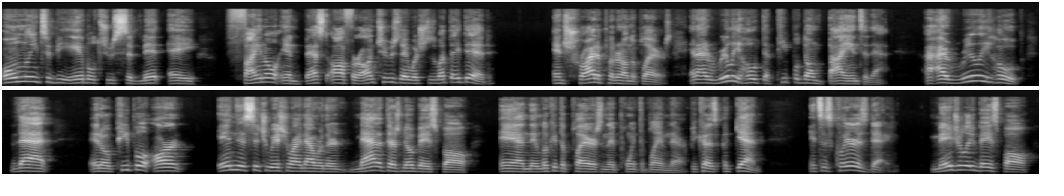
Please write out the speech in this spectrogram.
only to be able to submit a final and best offer on Tuesday, which is what they did, and try to put it on the players. And I really hope that people don't buy into that. I, really hope that you know people aren't in this situation right now where they're mad that there's no baseball and they look at the players and they point the blame there. Because again it's as clear as day. Major league baseball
